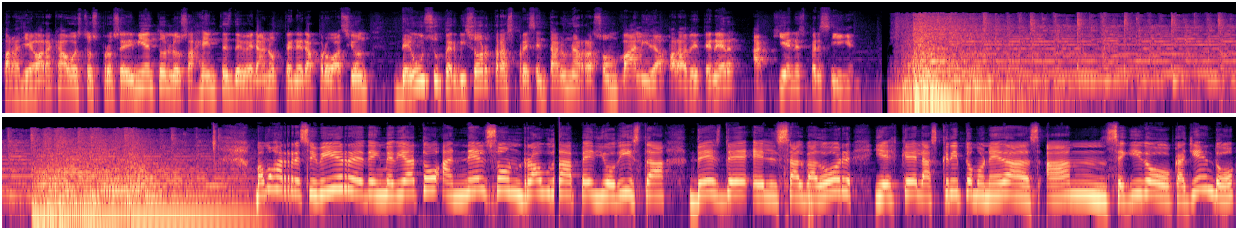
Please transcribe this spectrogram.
Para llevar a cabo estos procedimientos, los agentes deberán obtener aprobación de un supervisor tras presentar una razón válida para detener a quienes persiguen. Vamos a recibir eh, de inmediato a Nelson Rauda, periodista desde El Salvador. Y es que las criptomonedas han seguido cayendo,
